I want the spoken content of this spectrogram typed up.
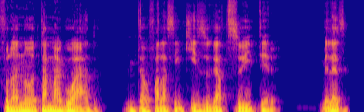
Fulano tá magoado. Então, fala assim, Kizugatsuiteiro. Beleza?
